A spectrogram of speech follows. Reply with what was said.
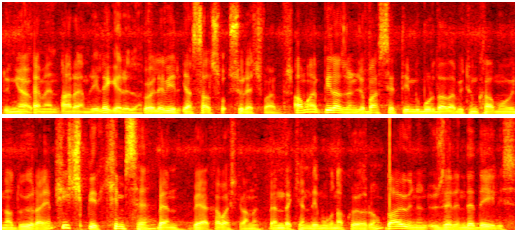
dünya yok. hemen ara emriyle geri dön. Böyle bir yasal süreç vardır. Ama biraz önce bahsettiğim bir burada da bütün kamuoyuna duyurayım. Hiçbir kimse ben VYK başkanı ben de kendimi buna koyuyorum. DAÜ'nün üzerinde değiliz.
